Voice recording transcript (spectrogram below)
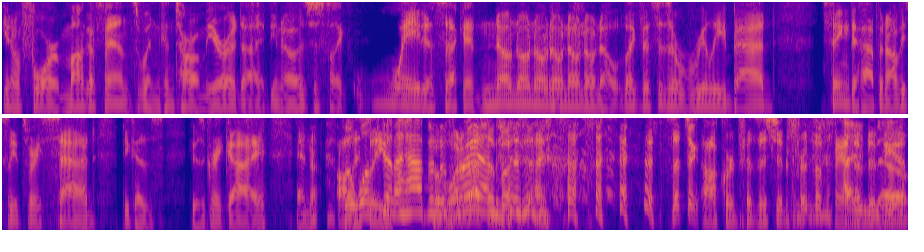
you know, for manga fans when Kentaro Miura died, you know, it's just like, wait a second, no, no, no, no, no, no, no. Like this is a really bad thing to happen. Obviously, it's very sad because he was a great guy, and obviously, But what's gonna happen But to what about the books? It's such an awkward position for the fandom to be in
